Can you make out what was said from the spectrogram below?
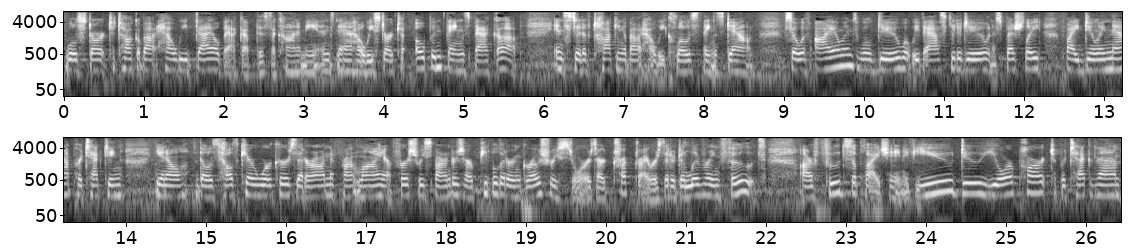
will start to talk about how we dial back up this economy and how we start to open things back up instead of talking about how we close things down. So if Iowans will do what we've asked you to do, and especially by doing that, protecting, you know, those healthcare workers that are on the front line, our first responders, our people that are in grocery stores, our truck drivers that are delivering foods, our food supply chain. If you do your part to protect them,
